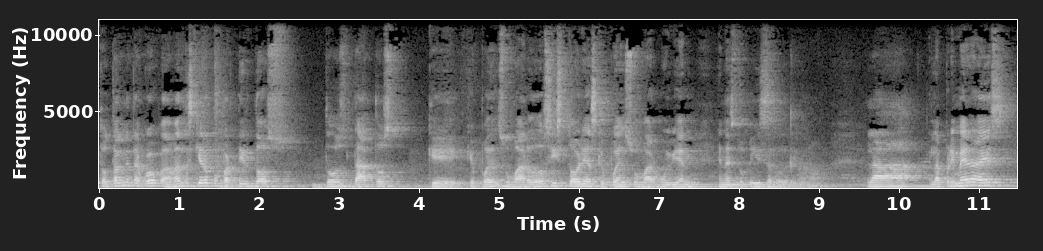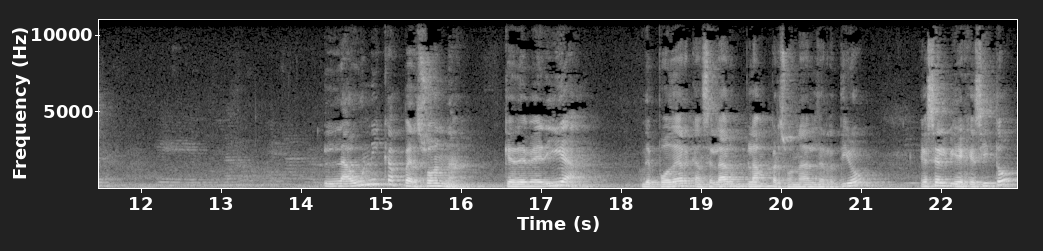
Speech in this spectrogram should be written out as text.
totalmente de acuerdo, pero además les quiero compartir dos, dos datos que, pueden sumar, o dos historias que pueden sumar muy bien en esto que dice Rodrigo. La, la primera es, la única persona que debería de poder cancelar un plan personal de retiro es el viejecito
